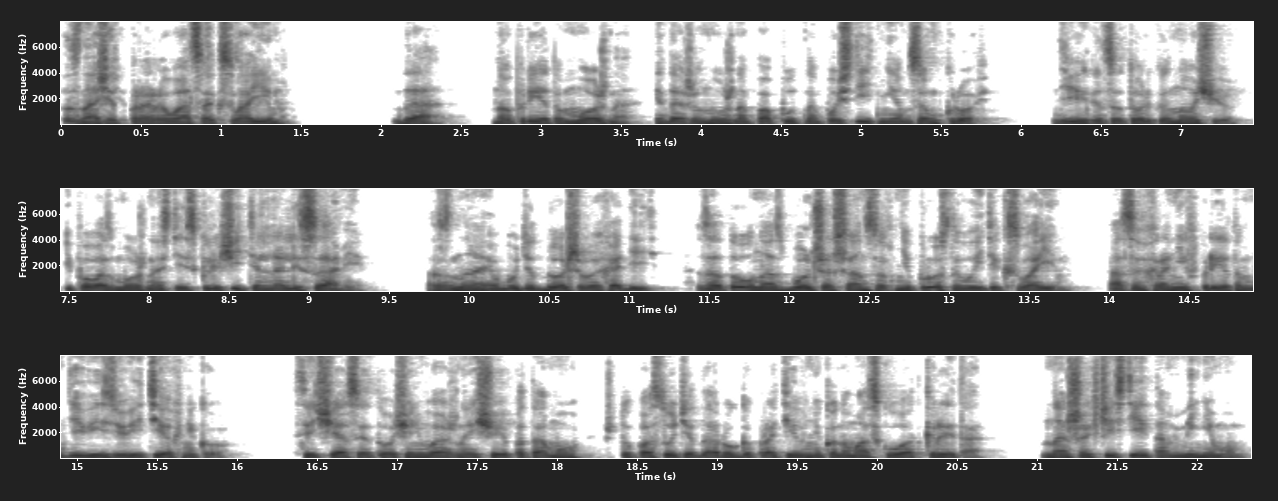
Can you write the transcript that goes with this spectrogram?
Значит, прорываться к своим? Да, но при этом можно и даже нужно попутно пустить немцам кровь. Двигаться только ночью и по возможности исключительно лесами. Знаю, будет дольше выходить, зато у нас больше шансов не просто выйти к своим, а сохранив при этом дивизию и технику. Сейчас это очень важно еще и потому, что по сути дорога противнику на Москву открыта. Наших частей там минимум,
